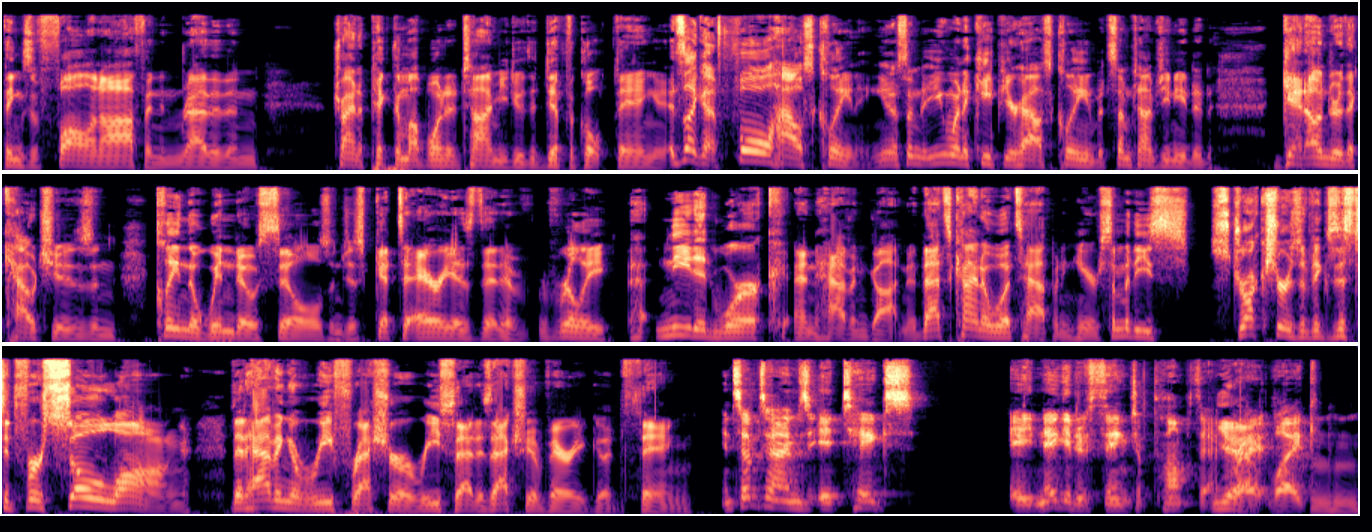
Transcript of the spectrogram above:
things have fallen off, and, rather than trying to pick them up one at a time, you do the difficult thing. It's like a full house cleaning. You know, sometimes you want to keep your house clean, but sometimes you need to get under the couches and clean the window sills and just get to areas that have really needed work and haven't gotten it. That's kind of what's happening here. Some of these structures have existed for so long that having a refresher or reset is actually a very good thing. And sometimes it takes a negative thing to prompt that, yeah. right? Like mm-hmm.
